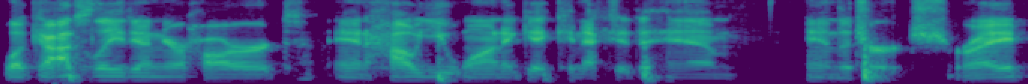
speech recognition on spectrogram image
what God's laid in your heart and how you want to get connected to Him and the church, right?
